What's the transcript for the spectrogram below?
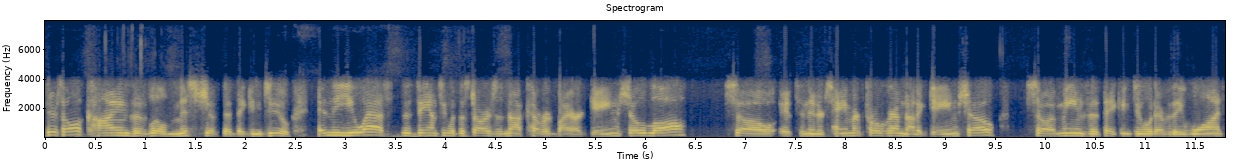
there's all kinds of little mischief that they can do. In the U.S., the Dancing with the Stars is not covered by our game show law, so it's an entertainment program, not a game show. So it means that they can do whatever they want.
